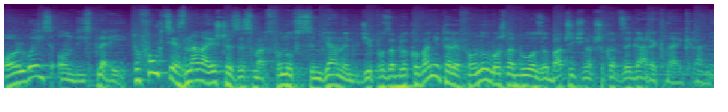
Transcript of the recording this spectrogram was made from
Always on display. To funkcja znana jeszcze ze smartfonów z Symbianem, gdzie po zablokowaniu telefonu można było zobaczyć przykład zegarek na ekranie.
